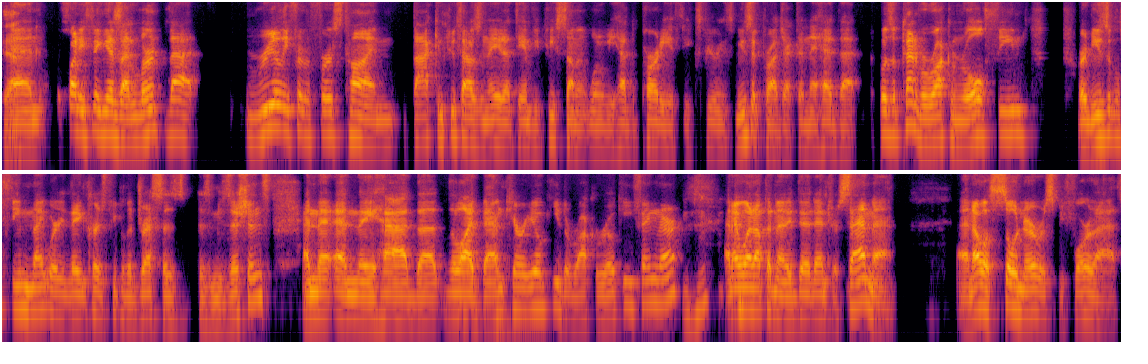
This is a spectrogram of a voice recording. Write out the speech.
Yeah. And the funny thing is, I learned that really for the first time back in 2008 at the MVP Summit when we had the party at the Experience Music Project, and they had that was a kind of a rock and roll themed or a musical themed night where they encouraged people to dress as as musicians, and they, and they had the, the live band karaoke, the rockaroke thing there, mm-hmm. and I went up and I did Enter Sandman, and I was so nervous before that.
